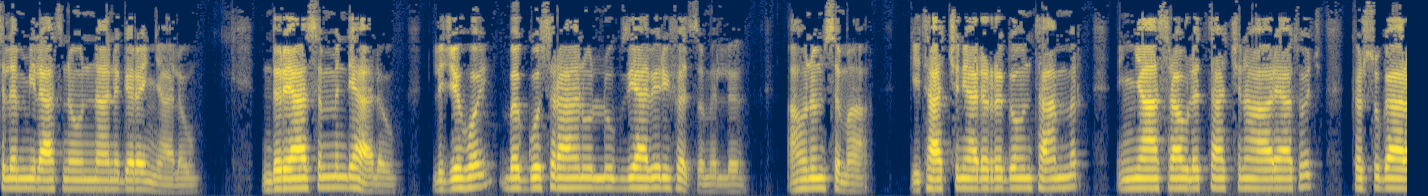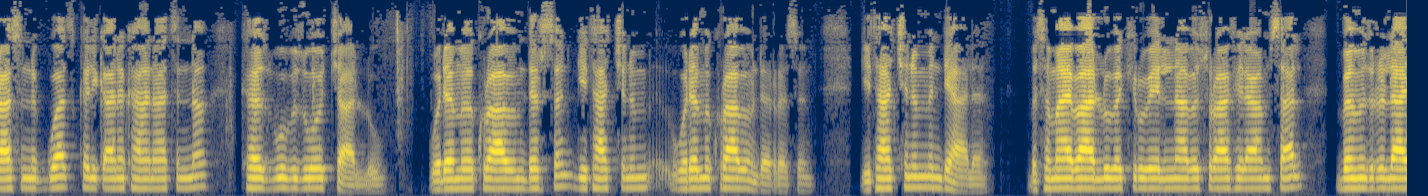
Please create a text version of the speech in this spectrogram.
ስለሚላት ነውና ንገረኝ አለው። እንድርያስም እንዲህ አለው፣ ልጄ ሆይ በጎ ሥራህን ሁሉ እግዚአብሔር ይፈጽምልህ። አሁንም ስማ፣ ጌታችን ያደረገውን ተአምር እኛ አስራ ሁለታችን ሐዋርያቶች ከእርሱ ጋር ስንጓዝ ከሊቃነ ካህናትና ከሕዝቡ ብዙዎች አሉ። ወደ ምኩራብም ደርሰን ጌታችንም ወደ ምኩራብም ደረስን። ጌታችንም እንዲህ አለ፣ በሰማይ ባሉ በኪሩቤልና በሱራፌል አምሳል በምድር ላይ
